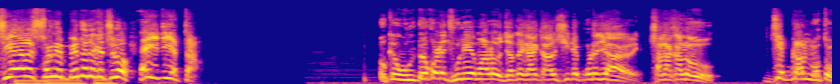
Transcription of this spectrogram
চেয়ারের সঙ্গে বেঁধে রেখেছিল এই ইডিয়ারটা ওকে উল্টো করে ঝুলিয়ে মারো যাতে গায়ে কালশিটে পড়ে যায় সাদা কালো জেবরার মতো।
